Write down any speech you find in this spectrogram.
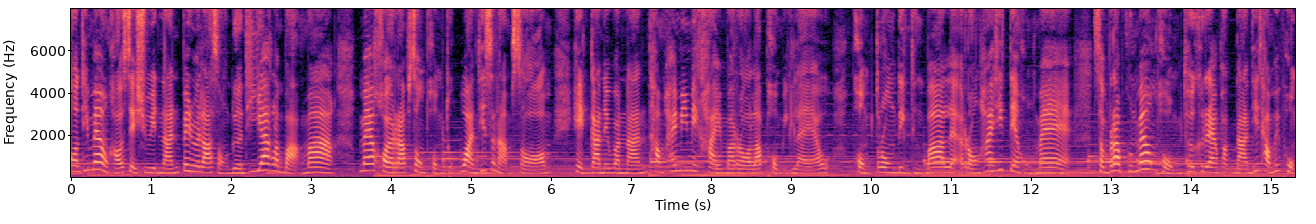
ตอนที่แม่ของเขาเสียชีวิตนั้นเป็นเวลา 2 เดือนที่ยากลำบากมาก แม่คอยรับส่งผมทุกวันที่สนามซ้อม เหตุการณ์ในวันนั้นทำให้ไม่มีใครมารอรับผมอีกแล้ว ผมตรงดิ่งถึงบ้านและร้องไห้ที่เตียงของแม่สำหรับคุณแม่ของผม เธอคือแรงผลักดันที่ทำให้ผม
